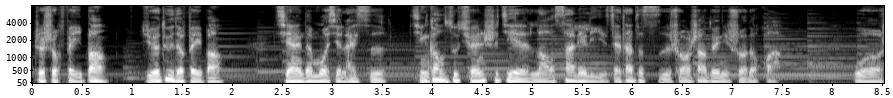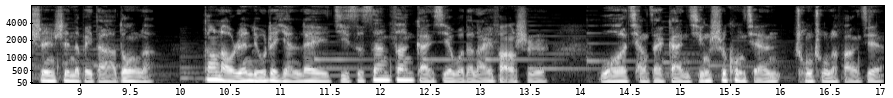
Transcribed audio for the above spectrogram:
这是诽谤，绝对的诽谤。亲爱的莫西莱斯，请告诉全世界老萨列里在他的死床上对你说的话。”我深深地被打动了。当老人流着眼泪几次三番感谢我的来访时，我抢在感情失控前冲出了房间。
